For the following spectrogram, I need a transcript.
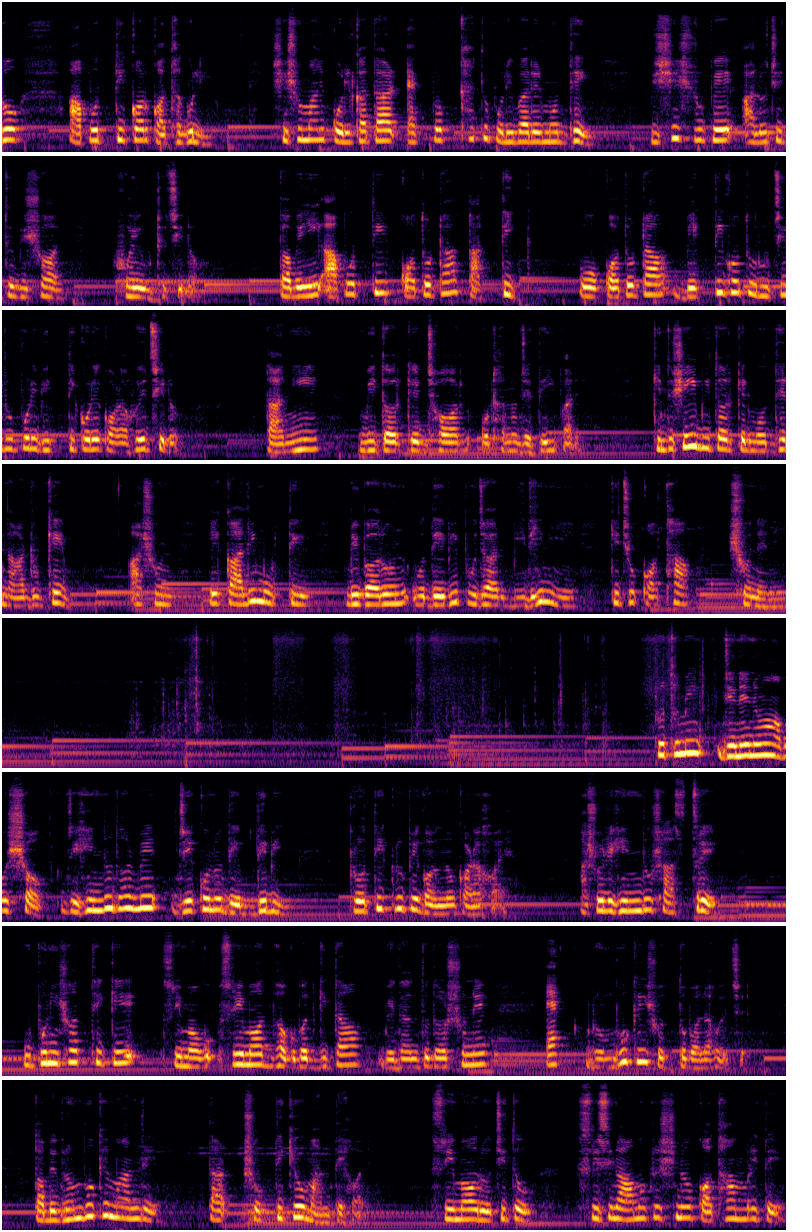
আপত্তিকর কথাগুলি সে সময় কলকাতার এক প্রখ্যাত পরিবারের মধ্যেই বিশেষ রূপে আলোচিত বিষয় হয়ে উঠেছিল। তবে এই আপত্তি কতটা তাত্ত্বিক ও কতটা ব্যক্তিগত রুচির উপরে ভিত্তি করে করা হয়েছিল, তা নিয়ে বিতর্কের ঝড় ওঠানো যেতেই পারে। কিন্তু সেই বিতর্কের মধ্যে না ঢুকে আসুন এই কালী মূর্তির বিবরণ ও দেবী পূজার বিধি নিয়ে কিছু কথা শুনে নিই। প্রথমে জেনে নেওয়া আবশ্যক যে হিন্দু ধর্মে যে কোনো দেবদেবী প্রতীকরূপে গণ্য করা হয়। আসলে হিন্দু শাস্ত্রে উপনিষদ থেকে শ্রীমদ ভগবদ গীতা বেদান্ত দর্শনে এক ব্রহ্মকেই সত্য বলা হয়েছে। তবে ব্রহ্মকে মানলে তার শক্তিকেও মানতে হয়। শ্রীম রচিত শ্রী শ্রীরামকৃষ্ণ কথামৃতে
